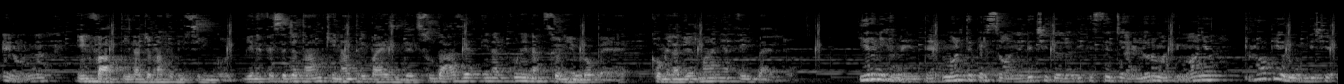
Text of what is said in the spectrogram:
e non. Infatti la giornata dei single viene festeggiata anche in altri paesi del Sud Asia e in alcune nazioni europee, come la Germania e il Belgio. Ironicamente, molte persone decidono di festeggiare il loro matrimonio proprio l'11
